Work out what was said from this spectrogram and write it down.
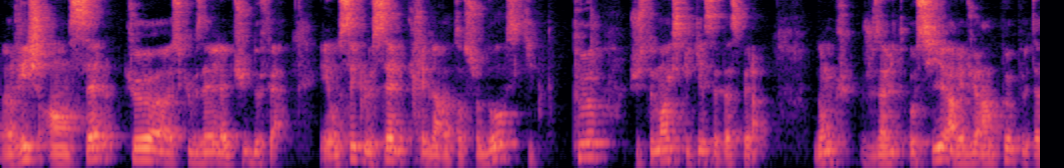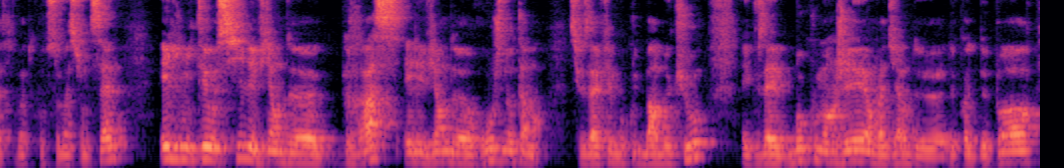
euh, riches en sel que euh, ce que vous avez l'habitude de faire. Et on sait que le sel crée de la rétention d'eau, ce qui peut justement expliquer cet aspect-là. Donc, je vous invite aussi à réduire un peu peut-être votre consommation de sel et limiter aussi les viandes grasses et les viandes rouges notamment. Si vous avez fait beaucoup de barbecue et que vous avez beaucoup mangé, on va dire, de, de côtes de porc,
